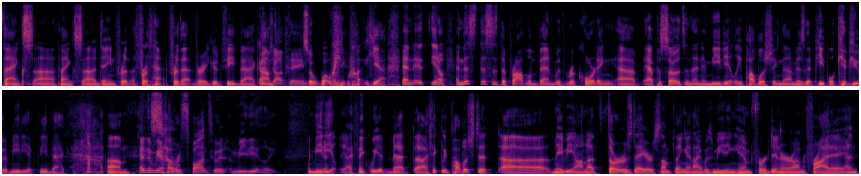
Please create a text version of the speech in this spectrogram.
thanks, uh, thanks, uh, Dane, for that for that for that very good feedback. Good um, job, Dane. So what we, yeah, and it, you know, and this this is the problem, Ben, with recording uh, episodes and then immediately publishing them is that people give you immediate feedback, um, and then we so, have to respond to it immediately immediately. I think we had met. Uh, I think we published it uh, maybe on a Thursday or something, and I was meeting him for dinner on Friday, and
